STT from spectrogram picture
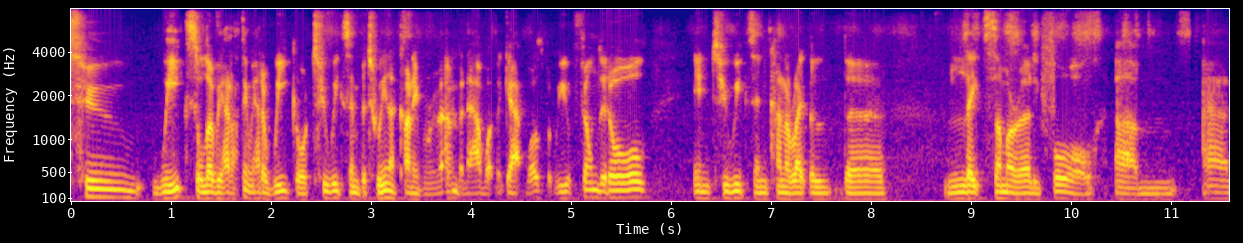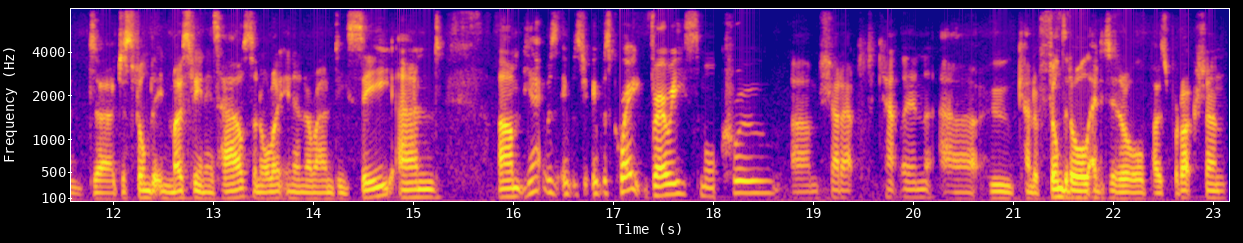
two weeks. Although we had, I think we had a week or two weeks in between. I can't even remember now what the gap was. But we filmed it all in two weeks in kind of like the the late summer, early fall, um, and uh, just filmed it in mostly in his house and all in and around DC. And um, yeah, it was it was it was great. Very small crew. Um, shout out to Catlin, uh, who kind of filmed it all, edited it all, post production.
